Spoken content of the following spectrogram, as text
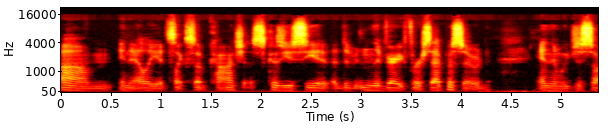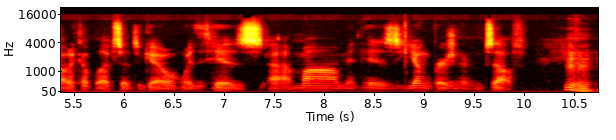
um, in Elliot's like subconscious because you see it the, in the very first episode, and then we just saw it a couple episodes ago with his uh, mom and his young version of himself. Mhm.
